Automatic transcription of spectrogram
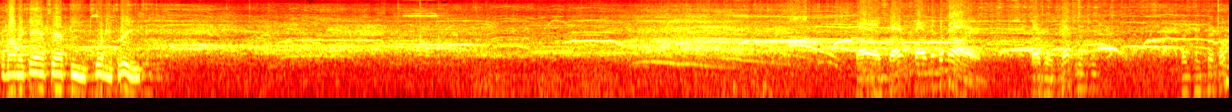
Kabama Cats at the 23. Foul sack by number nine. Basil Jackson. Jackson take over,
